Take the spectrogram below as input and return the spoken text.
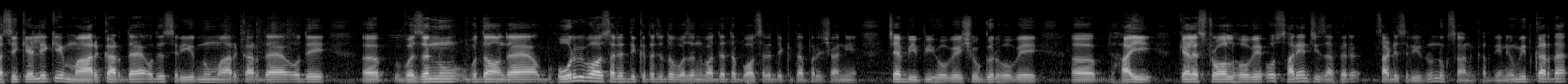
ਅਸੀਂ ਕਹਿ ਲਈਏ ਕਿ ਮਾਰ ਕਰਦਾ ਹੈ ਉਹਦੇ ਸਰੀਰ ਨੂੰ ਮਾਰ ਕਰਦਾ ਹੈ ਉਹਦੇ ਵਜ਼ਨ ਨੂੰ ਵਧਾਉਂਦਾ ਹੈ। ਹੋਰ ਵੀ ਬਹੁਤ ਸਾਰੇ ਦਿੱਕਤਾਂ, ਜਦੋਂ ਵਜ਼ਨ ਵੱਧਦਾ ਤਾਂ ਬਹੁਤ ਸਾਰੇ ਦਿੱਕਤਾਂ, ਪਰੇਸ਼ਾਨੀਆਂ, ਚਾਹੇ ਬੀਪੀ ਹੋਵੇ ਸ਼ੂਗਰ ਹੋਵੇ ਹਾਈ ਕੋਲੇਸਟ੍ਰੋਲ ਹੋਵੇ, ਉਹ ਸਾਰੀਆਂ ਚੀਜ਼ਾਂ ਫਿਰ ਸਾਡੇ ਸਰੀਰ ਨੂੰ ਨੁਕਸਾਨ ਕਰਦੀਆਂ ਨੇ। ਉਮੀਦ ਕਰਦਾ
